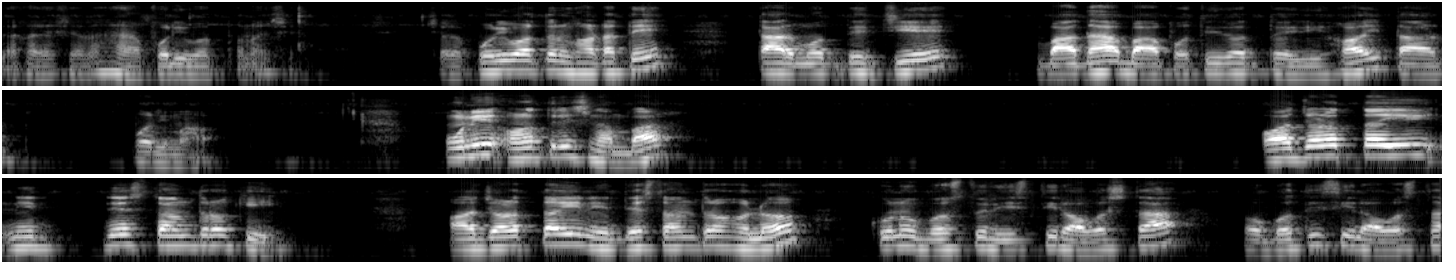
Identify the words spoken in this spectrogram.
দেখা যাচ্ছে না হ্যাঁ পরিবর্তন আছে। চলো, পরিবর্তন ঘটাতে তার মধ্যে যে বাধা বা প্রতিরোধ তৈরি হয়, তার পরিমাপ। উনি উনত্রিশ নাম্বার। অজড়ত্বয়ী নির্দেশতন্ত্র কি? অজড়ত্বয়ী নির্দেশতন্ত্র হলো কোনো বস্তুর স্থির অবস্থা ও গতিশীল অবস্থা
